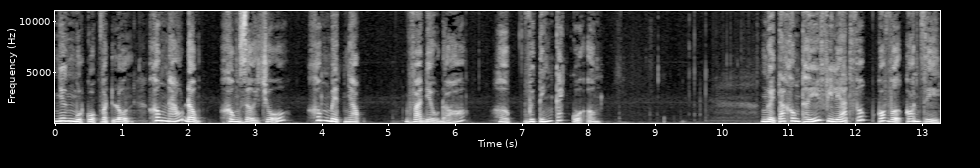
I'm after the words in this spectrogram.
Nhưng một cuộc vật lộn không náo động, không rời chỗ, không mệt nhọc. Và điều đó hợp với tính cách của ông. Người ta không thấy Phileas Fogg có vợ con gì.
